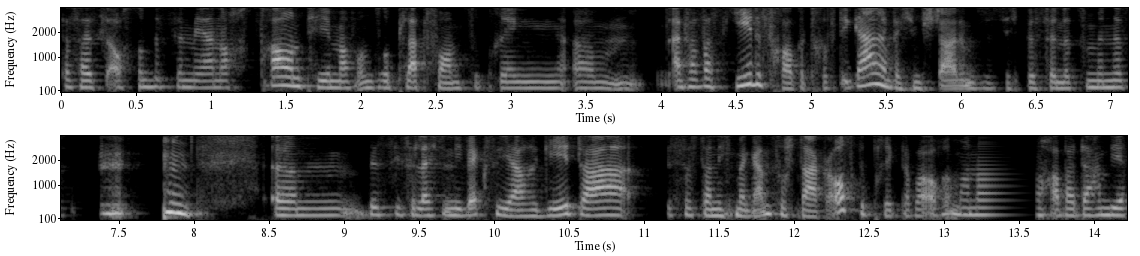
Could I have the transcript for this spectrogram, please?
Das heißt auch so ein bisschen mehr noch Frauenthemen auf unsere Plattform zu bringen. Ähm, einfach was jede Frau betrifft, egal in welchem Stadium sie sich befindet, zumindest ähm, bis sie vielleicht in die Wechseljahre geht. Da ist das dann nicht mehr ganz so stark ausgeprägt, aber auch immer noch. Aber da haben wir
